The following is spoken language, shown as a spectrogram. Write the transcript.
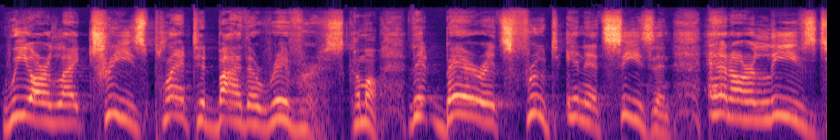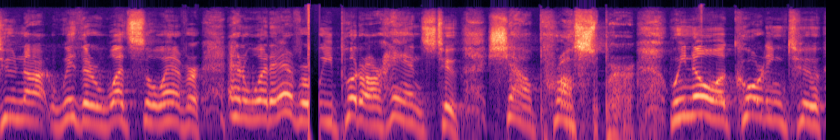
we are like trees planted by the rivers, come on, that bear its fruit in its season, and our leaves do not wither whatsoever, and whatever we put our hands to shall prosper. We know according to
